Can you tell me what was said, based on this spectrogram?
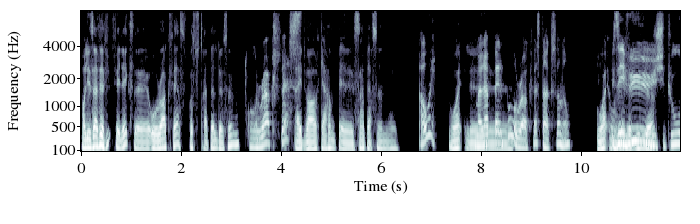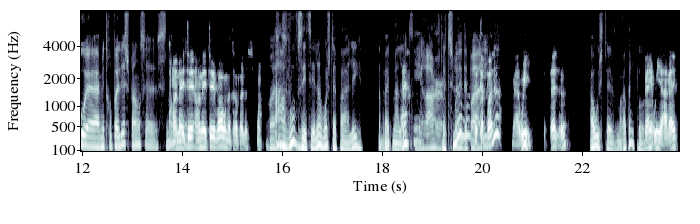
On les avait vus, Félix, euh, au Rockfest. Je sais pas si tu te rappelles de ça. Au Rockfest? À être voir 40, euh, 100 personnes. Ouais. Ah oui? Ouais, Je le- me rappelle pas au Rockfest tant que ça, non? Ouais, Je on les ai vus, je sais plus où, euh, à Métropolis, je pense. euh, sinon, On a, euh, été, on a été voir au Metropolis. Ouais. ouais, Ah, vous, vous étiez là. Moi, je n'étais pas allé. Ça devait être malade. Hein? Erreur. J'étais-tu Moi, là, pas T'étais allé. pas là? Ben oui, t'étais là. Ah oui, j'étais- je me rappelle pas. Ben oui, arrête.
